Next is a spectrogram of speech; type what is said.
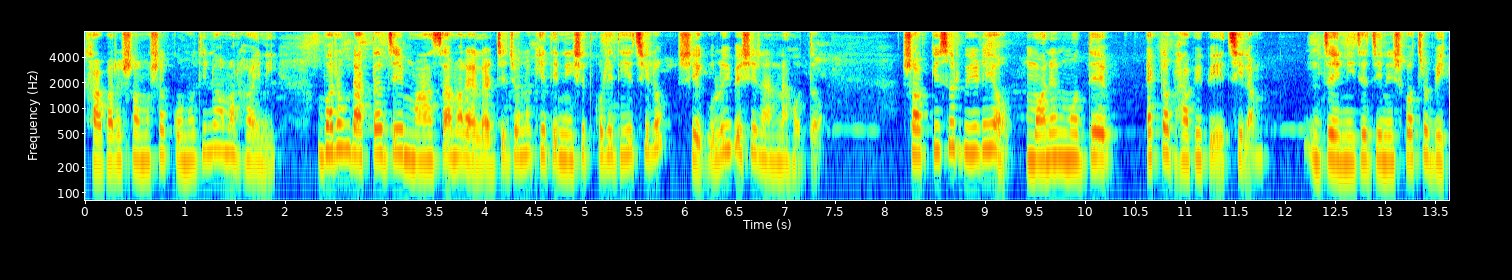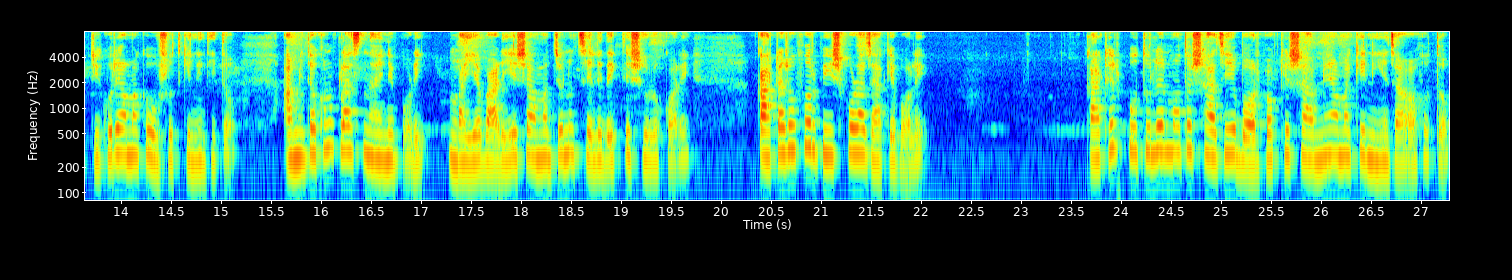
খাবারের সমস্যা কোনোদিনও আমার হয়নি। বরং ডাক্তার যে মাছ আমার অ্যালার্জির জন্য খেতে নিষেধ করে দিয়েছিল, সেগুলোই বেশি রান্না হতো। সব কিছুর ভিড়েও মনের মধ্যে একটা ভাবি পেয়েছিলাম। যে নিজের জিনিসপত্র বিক্রি করে আমাকে ওষুধ কিনে দিত। আমি তখন ক্লাস নাইনে পড়ি। ভাইয়া বাড়ি এসে আমার জন্য ছেলে দেখতে শুরু করে। কাটার ওপর বিষ পোড়া যাকে বলে। কাঠের পুতুলের মতো সাজিয়ে বরপক্ষের সামনে আমাকে নিয়ে যাওয়া হতো।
